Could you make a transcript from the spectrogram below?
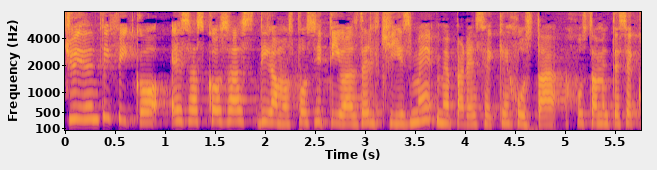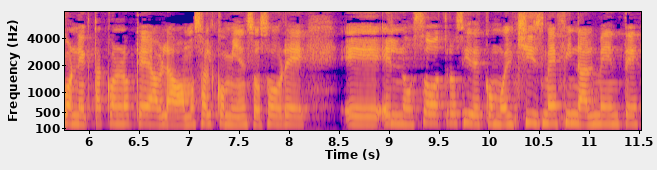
Yo identifico esas cosas, digamos, positivas del chisme. Me parece que justa, justamente se conecta con lo que hablábamos al comienzo sobre eh, el nosotros y de cómo el chisme finalmente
